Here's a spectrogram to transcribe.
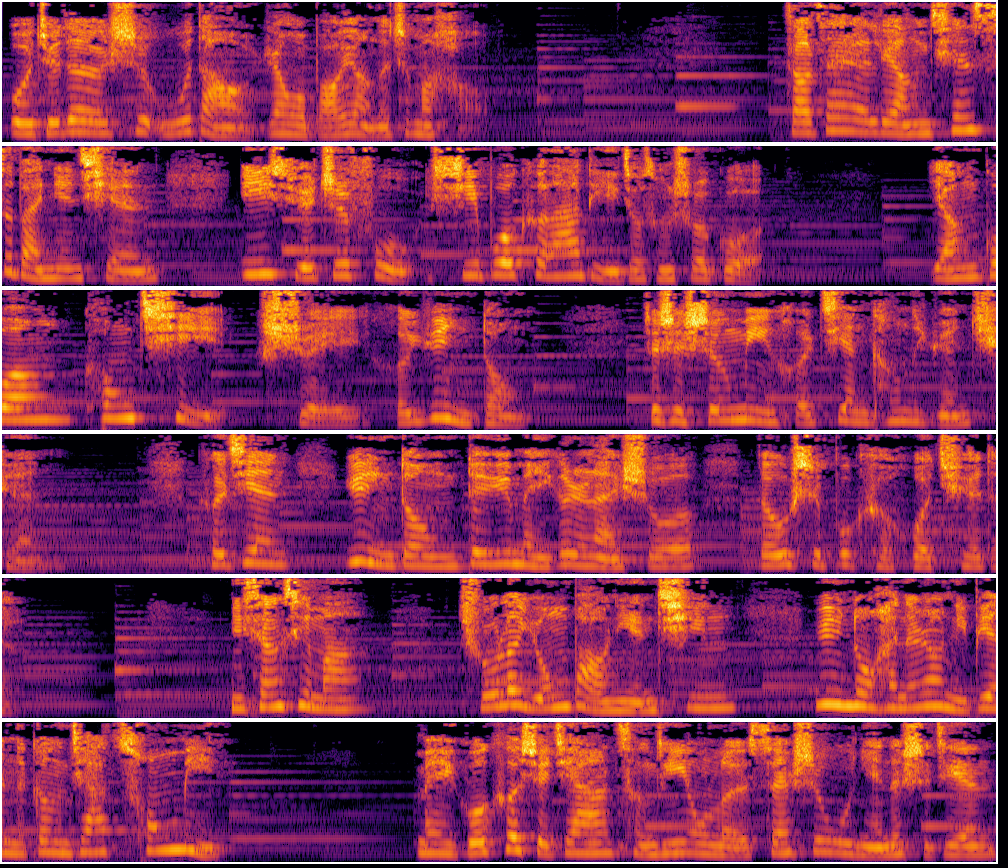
我觉得是舞蹈让我保养的这么好。”早在两千四百年前，医学之父希波克拉底就曾说过：“阳光、空气、水和运动，这是生命和健康的源泉。”可见，运动对于每个人来说都是不可或缺的。你相信吗？除了永葆年轻，运动还能让你变得更加聪明。美国科学家曾经用了三十五年的时间，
